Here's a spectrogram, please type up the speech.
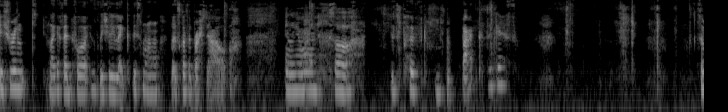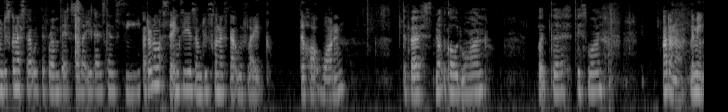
it shrinked like i said before it's literally like this small but it's because i brushed it out earlier on so it's puffed back i guess. So i'm just gonna start with the front bit so that you guys can see. I don't know what settings to use i'm just gonna start with like the hot one. The first not the cold one but the this one. I don't know let me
